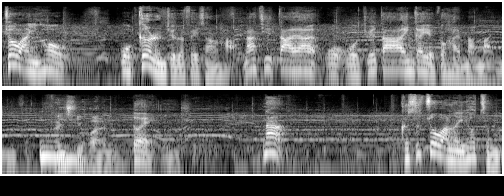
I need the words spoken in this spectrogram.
做完以后，我个人觉得非常好。那其实大家我我觉得大家应该也都还蛮满意的，很喜欢，对。那可是做完了以后怎么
